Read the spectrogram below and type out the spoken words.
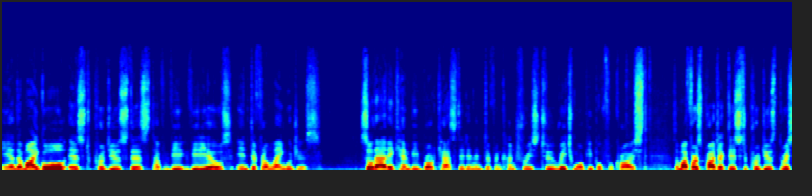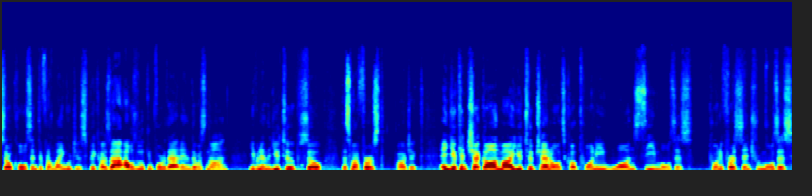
And uh, my goal is to produce this type of vi- videos in different languages so that it can be broadcasted in different countries to reach more people for Christ. So my first project is to produce three circles in different languages because I, I was looking for that and there was none, even in the YouTube. So that's my first project. And you can check on my YouTube channel. It's called 21C Moses, 21st Century Moses.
